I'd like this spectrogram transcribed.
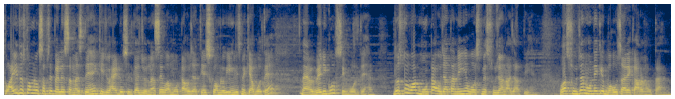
तो आइए दोस्तों, हम लोग सबसे पहले समझते हैं कि जो हाइड्रोसिल का जो नस है वह मोटा हो जाती है। इसको हम लोग इंग्लिश में क्या बोलते हैं? वेरिकोसिल बोलते हैं। दोस्तों वह मोटा हो जाता नहीं है वह उसमें सूजन आ जाती है। वह सूजन होने के बहुत सारे कारण होता है।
